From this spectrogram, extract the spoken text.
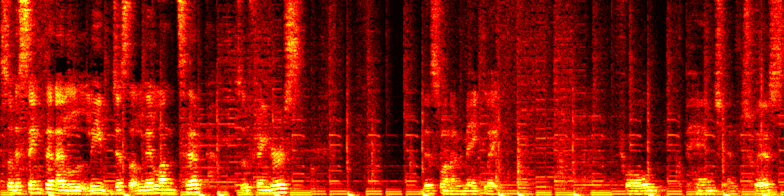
So the same thing, I leave just a little on the tip, two fingers. This one I make like fold pinch and twist.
